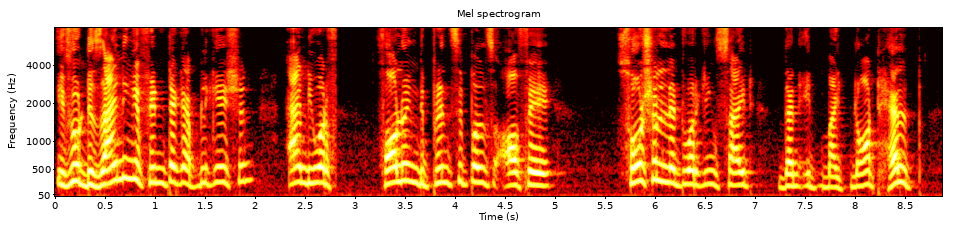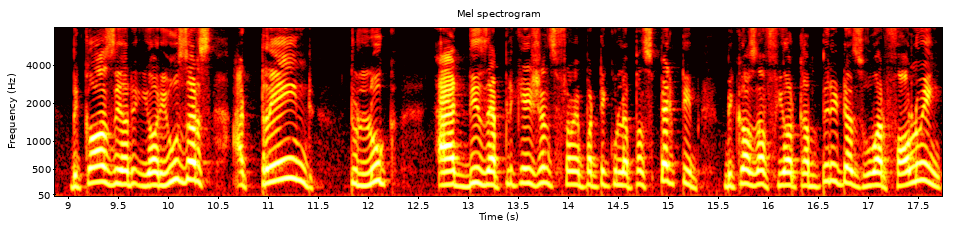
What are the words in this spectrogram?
if you are designing a fintech application and you are following the principles of a social networking site, then it might not help, because your, your users are trained to look at these applications from a particular perspective, because of your competitors who are following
